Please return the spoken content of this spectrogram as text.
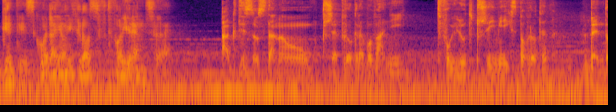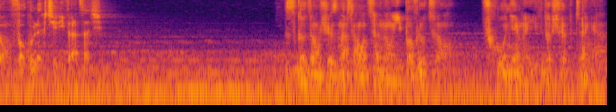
Gety składają ich los w twoje ręce. A gdy zostaną przeprogramowani, Twój lud przyjmie ich z powrotem? Będą w ogóle chcieli wracać? Zgodzą się z naszą oceną i powrócą. Wchłoniemy ich doświadczenia.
